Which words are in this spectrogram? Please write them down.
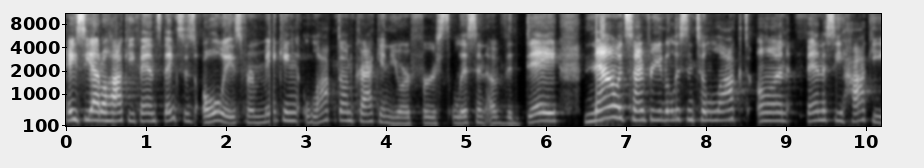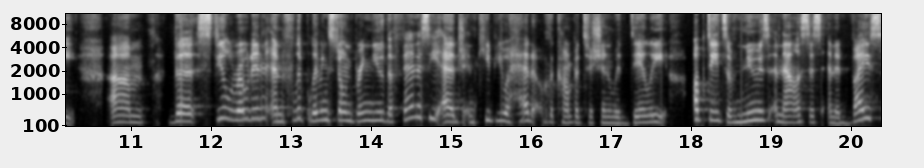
Hey, Seattle hockey fans, thanks as always for making Locked on Kraken your first listen of the day. Now it's time for you to listen to Locked on Fantasy Hockey. Um, the Steel Roden and Flip Livingstone bring you the fantasy edge and keep you ahead of the competition with daily updates of news, analysis, and advice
